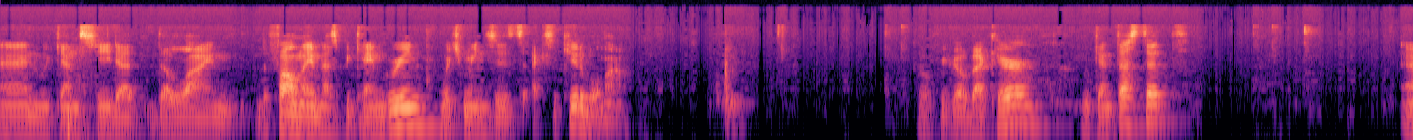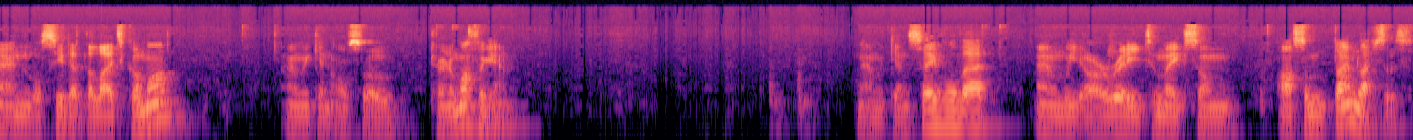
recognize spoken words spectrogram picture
And we can see that the line, the file name has become green, which means it's executable now. So if we go back here, we can test it. And we'll see that the lights come on. And we can also turn them off again. Now we can save all that and we are ready to make some awesome time lapses.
